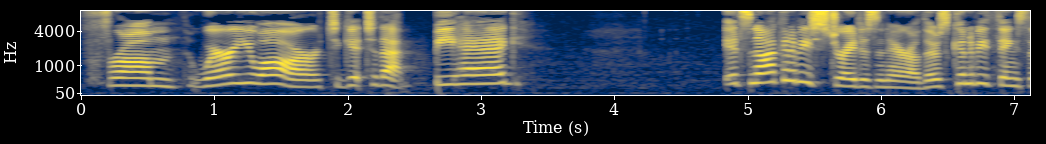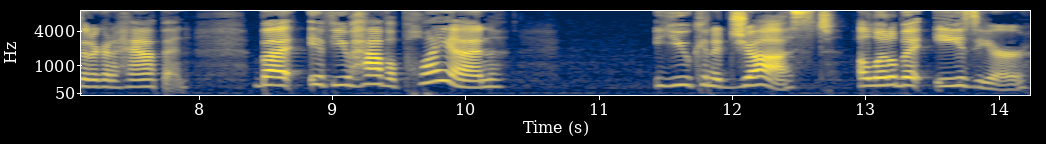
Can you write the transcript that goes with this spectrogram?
From where you are to get to that BHAG, it's not going to be straight as an arrow. There's going to be things that are going to happen. But if you have a plan, you can adjust a little bit easier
